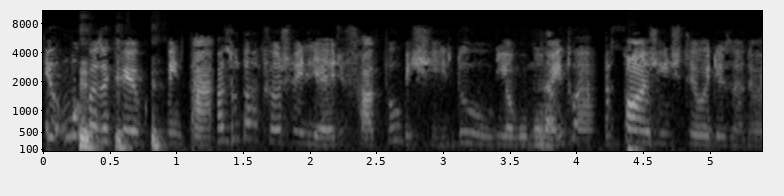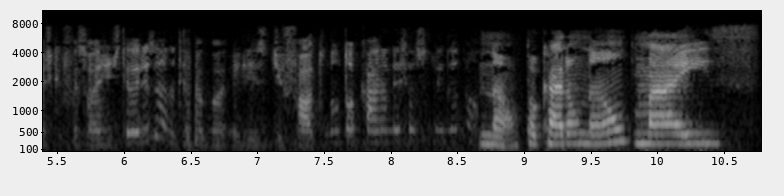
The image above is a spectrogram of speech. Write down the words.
E uma coisa que eu ia comentar, mas o Dark Ocean ele é de fato mexido em algum Não. momento, ou é só a gente teorizando? Eu acho que foi só a gente teorizando até agora. Eles de fato não tocaram nesse assunto ainda não. Não, tocaram não, mas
